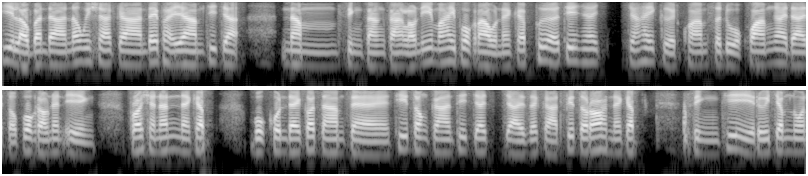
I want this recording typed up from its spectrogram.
ที่เหล่าบรรดานักวิชาการได้พยายามที่จะนำสิ่งต่างๆ เหล่านี้มาให้พวกเรานะครับ เพื่อที่จะจะให้เกิดความสะดวกความง่ายดายต่อพวกเรานั่นเอง เพราะฉะนั้นนะครับ บุคคลใดก็ตามแต่ที่ต้องการที่จะจ่ายสกาดฟิตรอนะครับ สิ่งที่หรือจำนวน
